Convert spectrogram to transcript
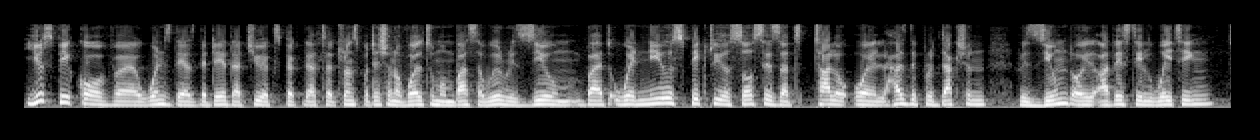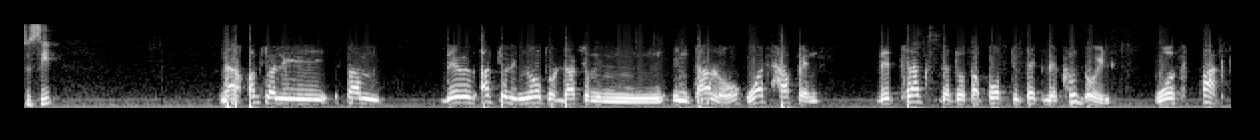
you speak of uh, Wednesday as the day that you expect that uh, transportation of oil to Mombasa will resume. But when you speak to your sources at Tullow Oil, has the production resumed or are they still waiting to see? Now, actually, some there is actually no production in in Tullow. What happened? The trucks that were supposed to take the crude oil was packed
